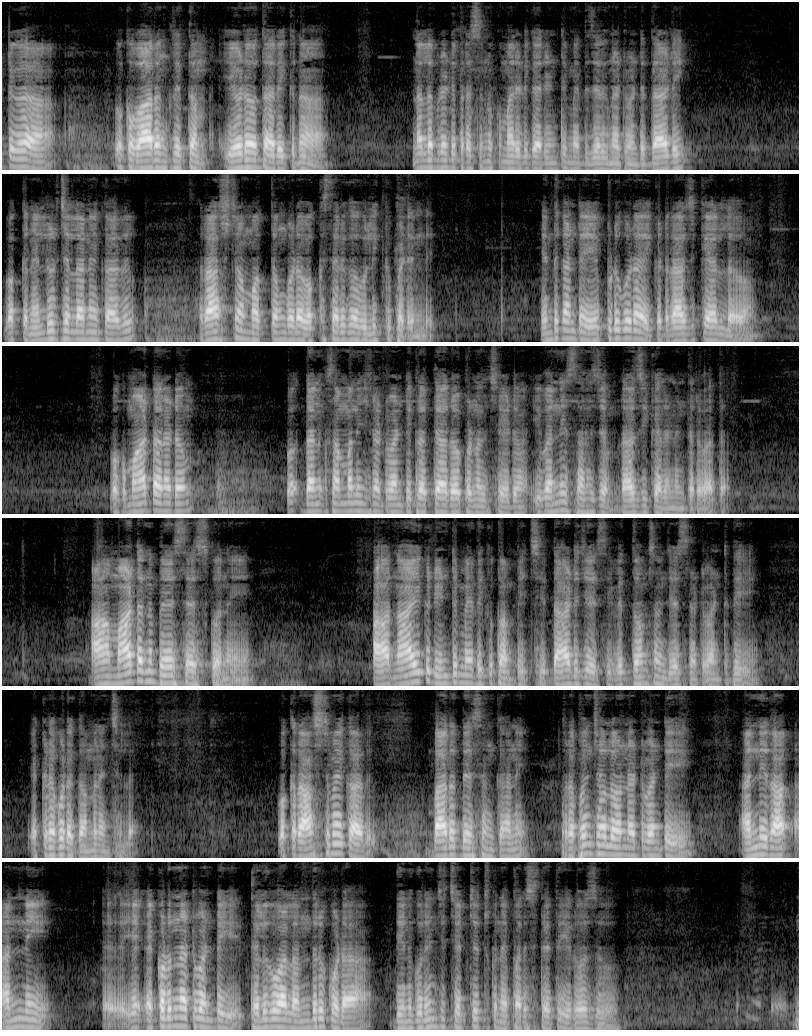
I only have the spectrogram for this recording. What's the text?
కరెక్ట్గా ఒక వారం క్రితం ఏడవ తారీఖున నల్లబరెడ్డి ప్రసన్న కుమారెడ్డి గారి ఇంటి మీద జరిగినటువంటి దాడి. ఒక్క నెల్లూరు జిల్లానే కాదు రాష్ట్రం మొత్తం కూడా ఒక్కసారిగా ఉలిక్కి పడింది. ఎందుకంటే ఎప్పుడు కూడా ఇక్కడ రాజకీయాల్లో ఒక మాట అనడం దానికి సంబంధించినటువంటి ప్రత్యారోపణలు చేయడం ఇవన్నీ సహజం రాజకీయాలు అయిన తర్వాత. ఆ మాటను బేస్ చేసుకొని ఆ నాయకుడి ఇంటి మీదకి పంపించి దాడి చేసి విధ్వంసం చేసినటువంటిది ఎక్కడ కూడా గమనించలే. ఒక రాష్ట్రమే కాదు భారతదేశం కానీ ప్రపంచంలో ఉన్నటువంటి అన్ని రా అన్ని ఎక్కడున్నటువంటి తెలుగు వాళ్ళందరూ కూడా దీని గురించి చర్చించుకునే పరిస్థితి అయితే ఈరోజు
